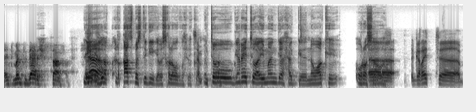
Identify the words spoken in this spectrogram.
أنت ما أنت داري إيش السالفة إيه، لا هو- القاس بس دقيقة بس خل أوضح لك. أنتوا قريتوا أي مانجا حق نواكي أوروساوا آه، قريت آه،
